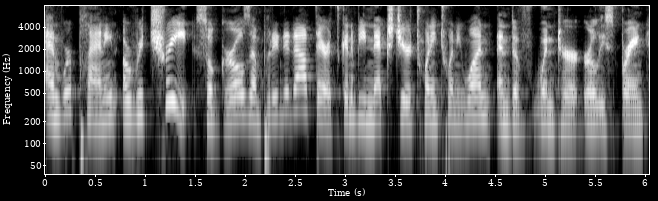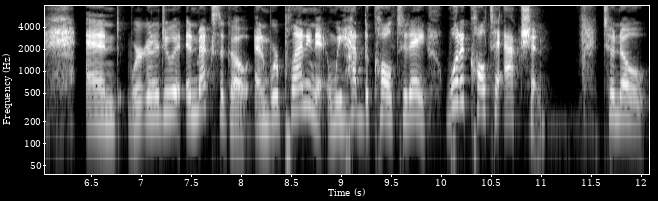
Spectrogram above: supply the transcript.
and we're planning a retreat. So, girls, I'm putting it out there. It's going to be next year, 2021, end of winter, early spring. And we're going to do it in Mexico. And we're planning it. And we had the call today. What a call to action to know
